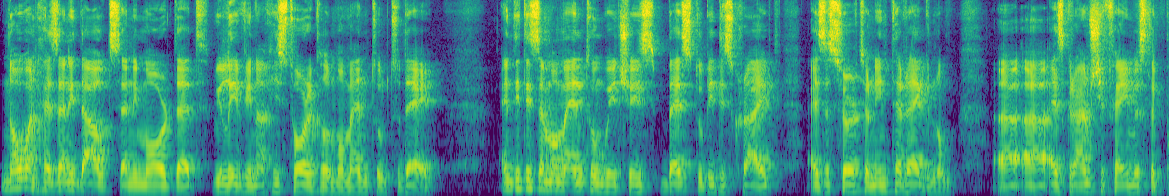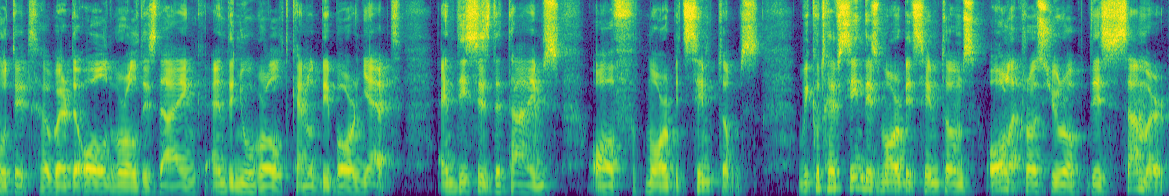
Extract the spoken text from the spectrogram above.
no one has any doubts anymore that we live in a historical momentum today. And it is a momentum which is best to be described as a certain interregnum, as Gramsci famously put it, where the old world is dying and the new world cannot be born yet. And this is the times of morbid symptoms. We could have seen these morbid symptoms all across Europe this summer.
